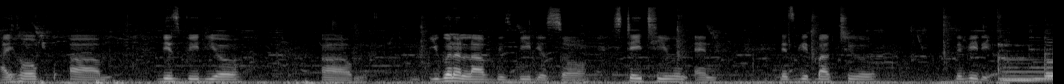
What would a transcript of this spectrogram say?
I hope um, this video, um, you're gonna love this video. So stay tuned and let's get back to the video.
